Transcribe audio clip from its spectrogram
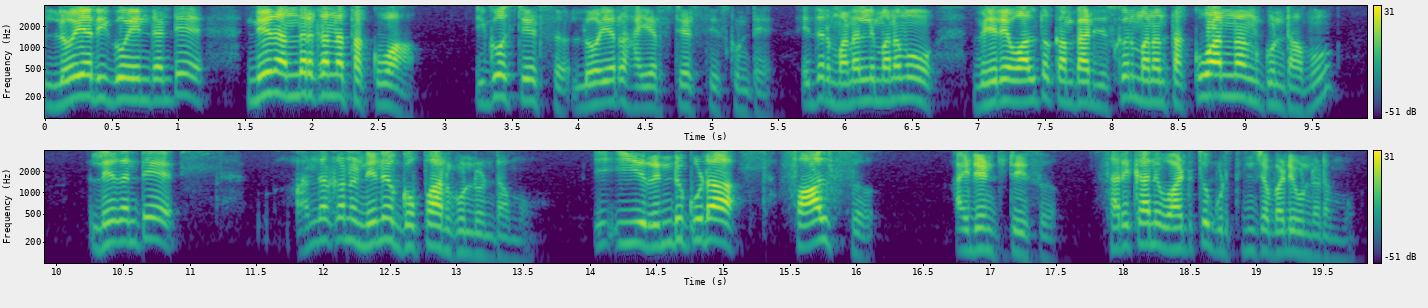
లోయర్ ఈగో ఏంటంటే నేను అందరికన్నా తక్కువ. Ego states lower higher states తీసుకుంటే. ఇద్దరు మనల్ని మనము వేరే వాళ్ళతో కంపేర్ చేసుకొని మనం తక్కువ అని అనుకుంటాము లేదంటే అందరికన్నా నేనే గొప్ప అనుకుంటుంటాము. ఈ ఈ రెండు కూడా ఫాల్స్ ఐడెంటిటీస్ సరికాని వాటితో గుర్తించబడి ఉండడము.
